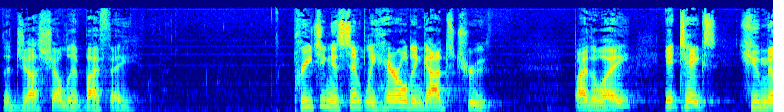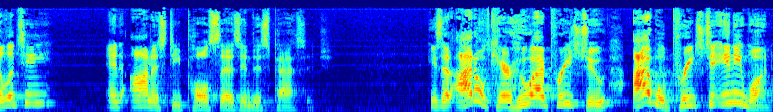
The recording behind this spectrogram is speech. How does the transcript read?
the just shall live by faith. Preaching is simply heralding God's truth. By the way, it takes humility and honesty, Paul says in this passage. He said, I don't care who I preach to, I will preach to anyone.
